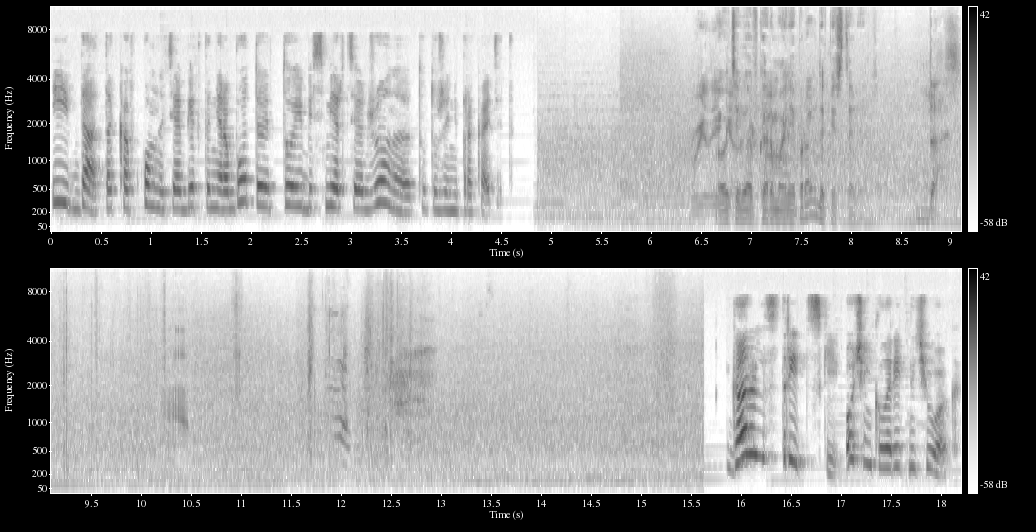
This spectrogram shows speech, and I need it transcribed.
И да, так как в комнате объекта не работает, то и бессмертие Джона тут уже не прокатит. У тебя в кармане правда пистолет? Да. Гарольд Стритский, очень колоритный чувак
